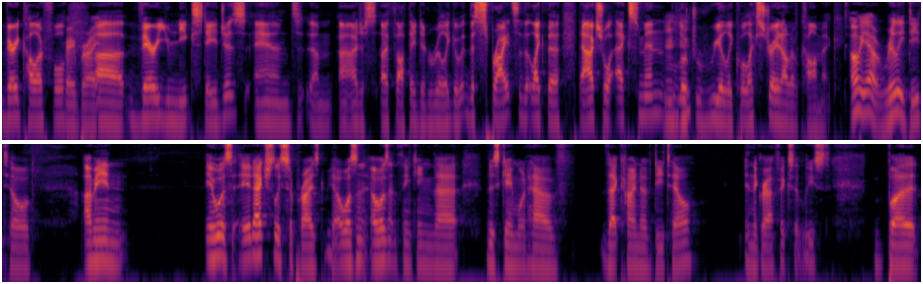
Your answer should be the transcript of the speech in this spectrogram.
Very colorful. Very bright. Uh, very unique stages, and um, I I just I thought they did really good. The sprites, the, like the the actual X Men, Mm-hmm. looked really cool, like straight out of a comic. Oh yeah, really detailed. I mean, it was it actually surprised me. I wasn't I wasn't thinking that this game would have that kind of detail in the graphics at least. But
